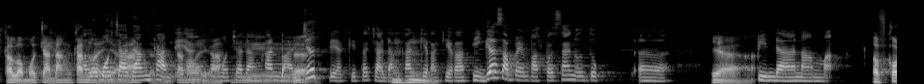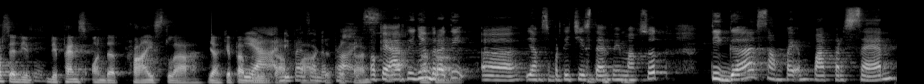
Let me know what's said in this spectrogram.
Kalau mau cadangkan Kalau lah mau ya, cadangkan ya, lah kita ya. mau cadangkan Iya. budget ya kita cadangkan Mhm. kira-kira 3 sampai 4 persen untuk eh, Ya, pindah nama. of course ya de- Oke. depends on the price lah yang kita beli Ya, berapa depends on the gitu price. kan. Oke, Ya. artinya Aha. berarti eh, yang seperti Ci Steffi maksud 3 sampai 4 persen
